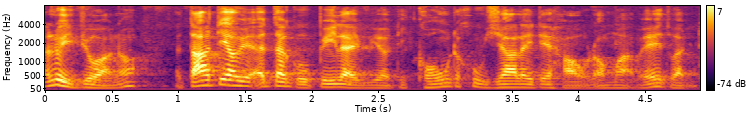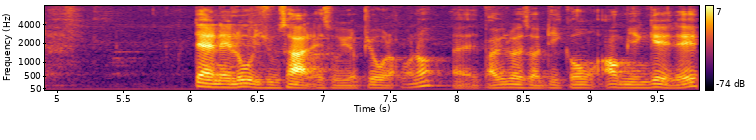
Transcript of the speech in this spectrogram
အဲ့လိုကြီးပြောရနော်သားတယောက်ရဲ့အသက်ကိုပေးလိုက်ပြီးတော့ဒီဂုံးတစ်ခုရလိုက်တဲ့ဟာကိုတော့မှပဲသူကတန်တယ်လို့ယူဆတယ်ဆိုပြီးတော့ပြောတာပေါ့နော်အဲဘာဖြစ်လို့လဲဆိုတော့ဒီဂုံးအောင်မြင်ခဲ့တယ်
